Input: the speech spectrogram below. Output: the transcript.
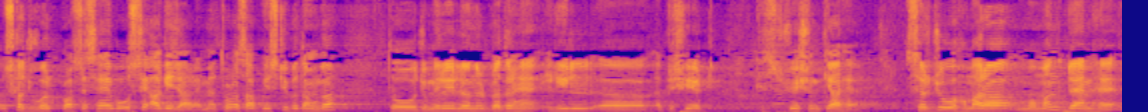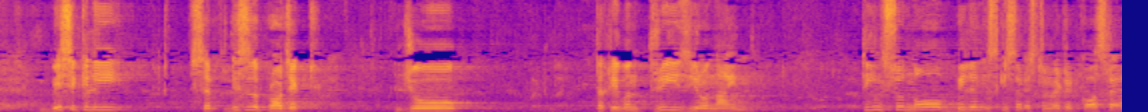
اس کا جو ورک پروسیس ہے، وہ اس سے آگے جا رہا ہے۔ میں تھوڑا سا آپ کو ہسٹری بتاؤں گا۔ تو جو میرے لرنر بردر ہیں، ہیل اپریشیٹ کی سچویشن کیا ہے۔ سر، جو ہمارا مومن ڈیم ہے، بیسیکلی سر، دس از اے پروجیکٹ جو تقریباً تھری زیرو نائن، تین سو نو بلین اس کی سر اسٹیمیٹڈ کاسٹ ہے۔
